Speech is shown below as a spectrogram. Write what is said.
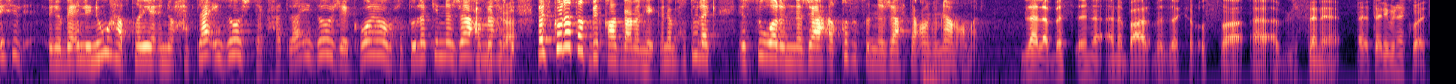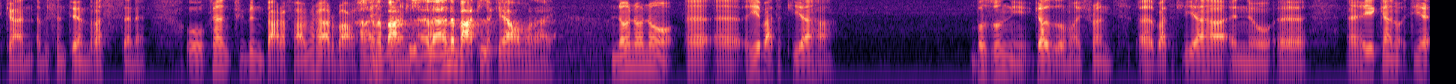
إيش إنه بيعلنوها بطريقة إنه حتلاقي زوجتك حتلاقي زوجك هون بحطوا لك النجاح على فكرة-. بس كل التطبيقات بعمل هيك إنه بحطوا لك الصور النجاح القصص النجاح تاعونهم نعم عمر. لا لا بس أنا أنا بعرف بتذكر قصة آه، قبل سنه آه، تقريبا هيك وقت كان قبل سنتين راس السنة. وكانت في بنت بعرفها عمرها 24 أنا سنة بعت مش لا أنا بعت لك يا عمر هاي. no no no هي بعثت لي إياها. بظني جازل my friend بعثت لي إياها إنه آه، هي كان وقتها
